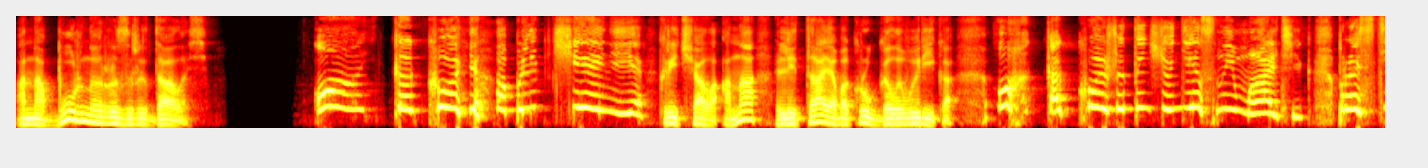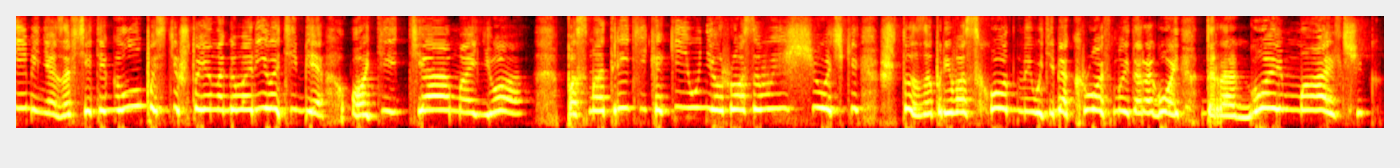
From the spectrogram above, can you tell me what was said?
она бурно разрыдалась. «Ой, какое облегчение!» — кричала она, летая вокруг головы Рика. «Ох, какой же ты чудесный мальчик! Прости меня за все те глупости, что я наговорила тебе! О, дитя мое! Посмотрите, какие у нее розовые щечки! Что за превосходная у тебя кровь, мой дорогой, дорогой мальчик!»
